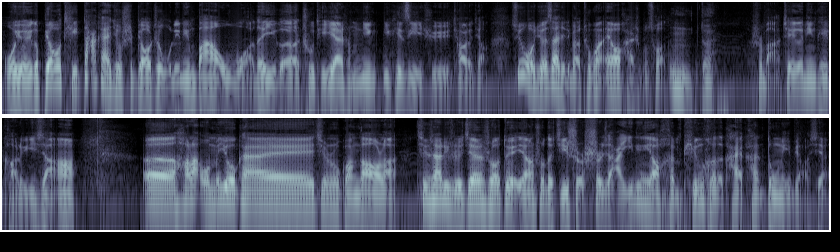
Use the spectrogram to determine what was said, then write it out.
我有一个标题，大概就是标志五零零八我的一个初体验什么，你你可以自己去挑一挑。所以我觉得在这里边，途观 L 还是不错的，嗯对，是吧？这个您可以考虑一下啊。呃，好了，我们又该进入广告了。青山绿水间说，对杨洋说的极是，试驾一定要很平和的开，看动力表现。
